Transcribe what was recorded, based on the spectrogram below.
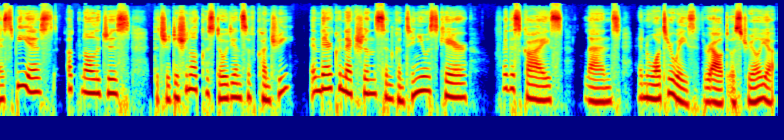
SBS acknowledges the traditional custodians of country and their connections and continuous care for the skies, lands, and waterways throughout Australia.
